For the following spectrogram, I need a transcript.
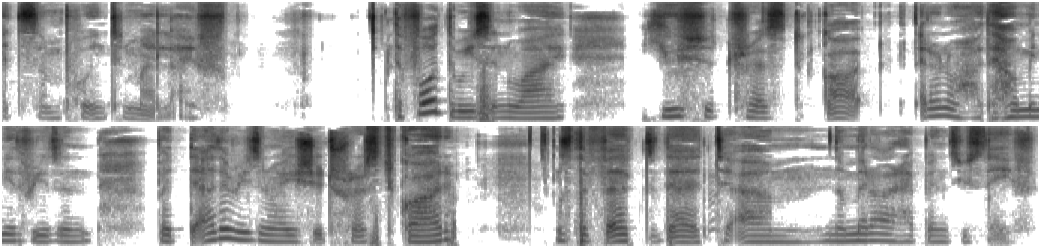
at some point in my life. The fourth reason why you should trust God I don't know how, how many reasons, but the other reason why you should trust God is the fact that um, no matter what happens, you're safe.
